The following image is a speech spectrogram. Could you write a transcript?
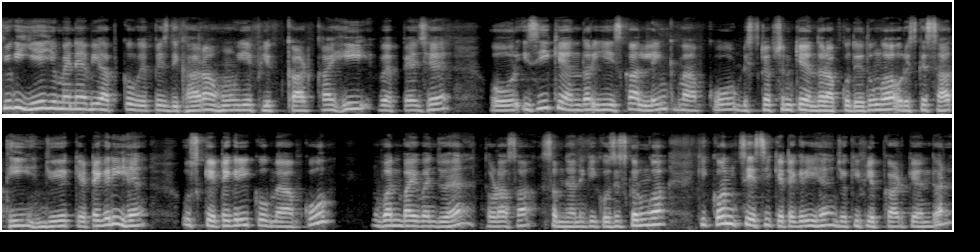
क्योंकि ये जो मैंने अभी आपको वेब पेज दिखा रहा हूँ, ये फ़्लिपकार्ट का ही वेब पेज है और इसी के अंदर ये इसका लिंक मैं आपको डिस्क्रिप्शन के अंदर आपको दे दूँगा और इसके साथ ही जो ये कैटेगरी है, उस कैटेगरी को मैं आपको वन बाय वन जो है थोड़ा सा समझाने की कोशिश करूँगा कि कौन सी ऐसी कैटेगरी है जो कि फ़्लिपकार्ट के अंदर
